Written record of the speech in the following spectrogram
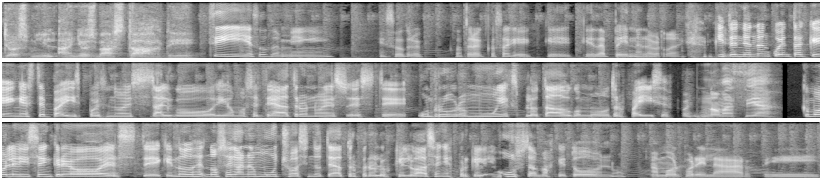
Dos mil años más tarde. Sí, eso también es otra, otra cosa que, que, que da pena, la verdad. Y teniendo en cuenta que en este país pues no es algo, digamos, el teatro no es este un rubro muy explotado como otros países, pues. No más ya. Como le dicen, creo, este, que no, no se gana mucho haciendo teatro, pero los que lo hacen es porque les gusta más que todo, ¿no? Amor por el arte. sí.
